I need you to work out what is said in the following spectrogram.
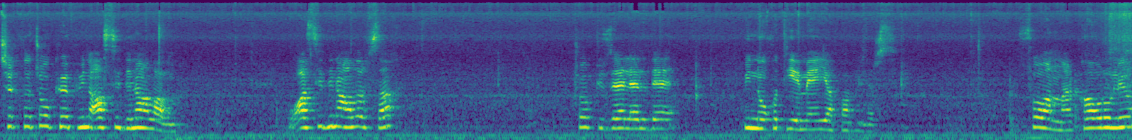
Çıktıkça o köpüğün asidini alalım. Bu asidini alırsak çok güzel elde bir nohut yemeği yapabiliriz. Soğanlar kavruluyor.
